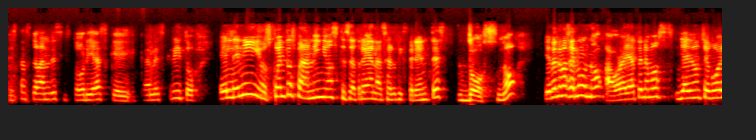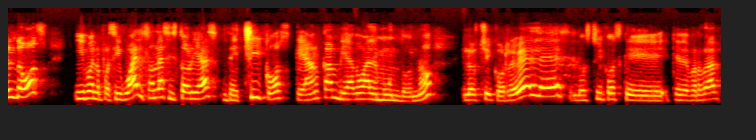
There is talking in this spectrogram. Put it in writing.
estas grandes historias que, que han escrito. El de niños, cuentos para niños que se atreven a ser diferentes, dos, ¿no? Ya tenemos el uno, ahora ya tenemos, ya nos llegó el dos, y bueno, pues igual son las historias de chicos que han cambiado al mundo, ¿no? Los chicos rebeldes, los chicos que, que de verdad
